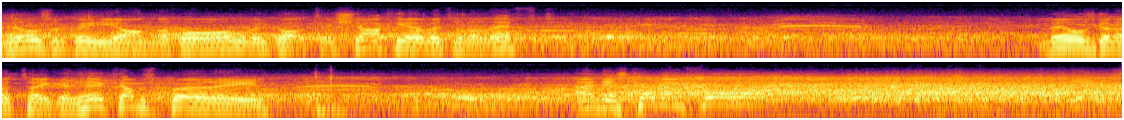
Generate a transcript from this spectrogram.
Mills and Beattie on the ball. We've got Sharkey over to the left. Mills going to take it. Here comes Burley. And he's coming for... Yes!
